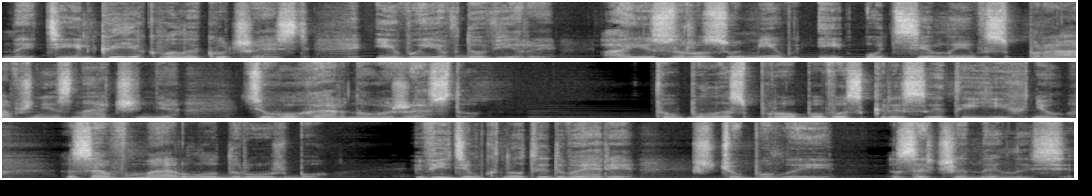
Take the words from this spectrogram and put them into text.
не тільки як велику честь і вияв довіри, а й зрозумів і оцінив справжнє значення цього гарного жесту. То була спроба воскресити їхню завмерлу дружбу, відімкнути двері, що були, зачинилися.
